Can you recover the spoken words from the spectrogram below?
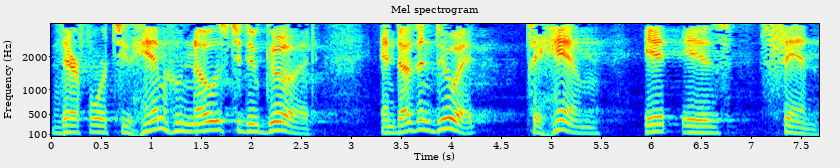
Therefore, to him who knows to do good and doesn't do it, to him it is sin.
